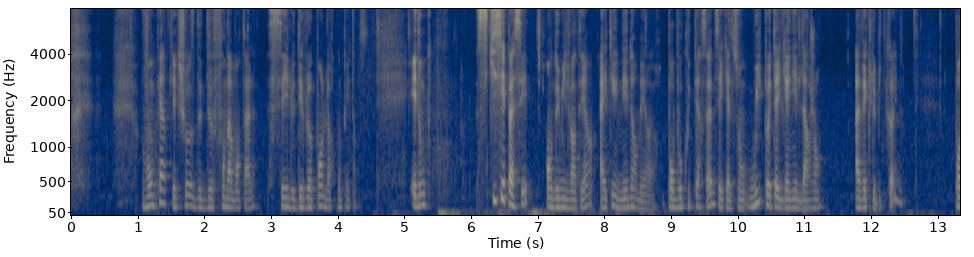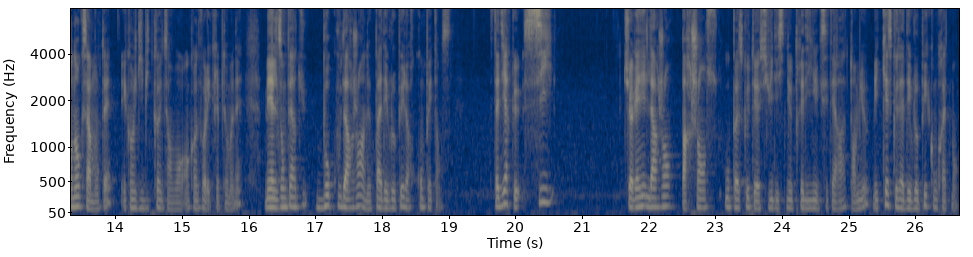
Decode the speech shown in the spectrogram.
vont perdre quelque chose de, fondamental, c'est le développement de leurs compétences. Et donc, ce qui s'est passé en 2021 a été une énorme erreur. Pour beaucoup de personnes, c'est qu'elles ont, oui, peut-être gagné de l'argent avec le Bitcoin, pendant que ça montait, et quand je dis Bitcoin, c'est encore une fois les crypto-monnaies, mais elles ont perdu beaucoup d'argent à ne pas développer leurs compétences. C'est-à-dire que si tu as gagné de l'argent par chance ou parce que tu as suivi des signaux de trading, etc., tant mieux, mais qu'est-ce que tu as développé concrètement?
